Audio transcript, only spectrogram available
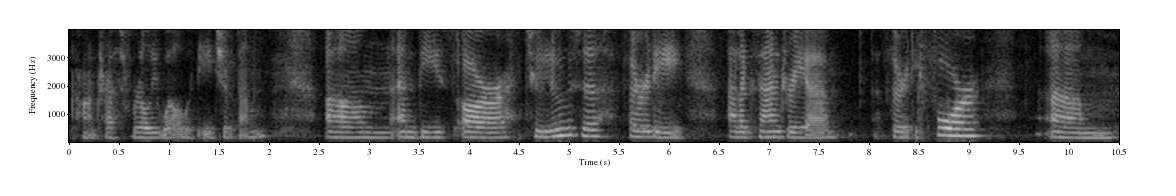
contrast really well with each of them. Um, and these are Toulouse 30 Alexandria 34 um,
